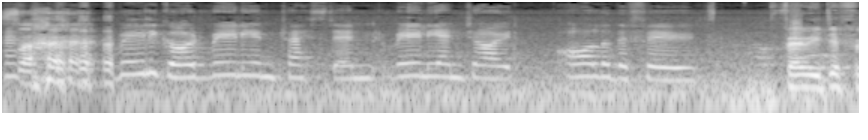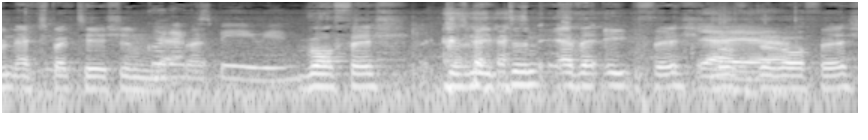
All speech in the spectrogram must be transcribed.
so, Really good, really interesting. Really enjoyed all of the foods. Very different expectation. Good Like, experience. Raw fish. Doesn't, eat, doesn't ever eat fish. Yeah, Love yeah. the raw fish.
